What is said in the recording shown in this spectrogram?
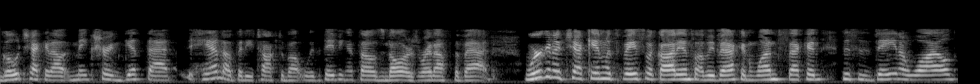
go check it out and make sure and get that handout that he talked about with saving a thousand dollars right off the bat. We're going to check in with Facebook audience. I'll be back in one second. This is Dana Wilde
